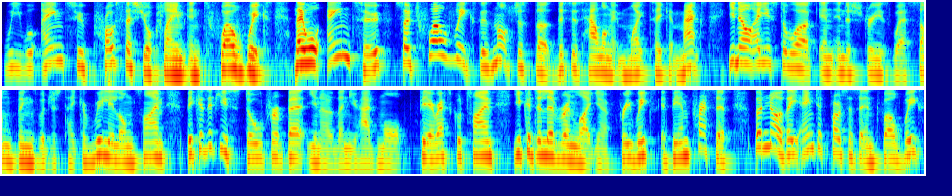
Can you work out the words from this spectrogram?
we will aim to process your claim in 12 weeks. They will aim to, so 12 weeks is not just that this is how long it might take at max. You know, I used to work in industries where some things would just take a really long time because if you stalled for a bit, you know, then you had more theoretical time. You could deliver in like, you know, three weeks, it'd be impressive. But no, they aim to process it in 12 weeks,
